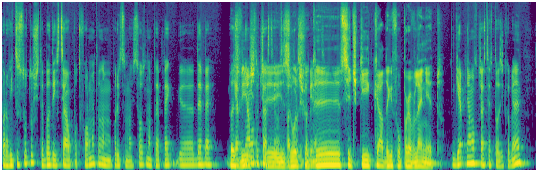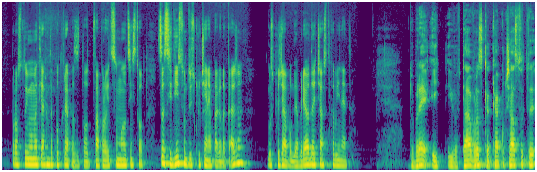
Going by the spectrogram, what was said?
правителството ще бъде изцяло под формата на правителството на на ПП-ДБ. Тоест, ГЕРБ вие нямат ще участие в това, този кабинет. излъчвате всички кадри в управлението. ГЕРБ нямат участие в този кабинет, просто имаме тяхната подкрепа за това, това правителство на младсинството. С единственото изключение, пак да кажа, госпожа Габриел да е част от кабинета. Добре, и, и в тази връзка как, участвате,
